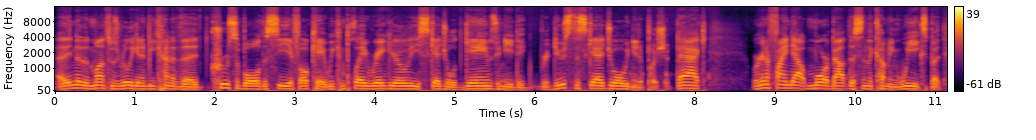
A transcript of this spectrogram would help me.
At the end of the month was really going to be kind of the crucible to see if, okay, we can play regularly scheduled games. We need to reduce the schedule. We need to push it back. We're going to find out more about this in the coming weeks. But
